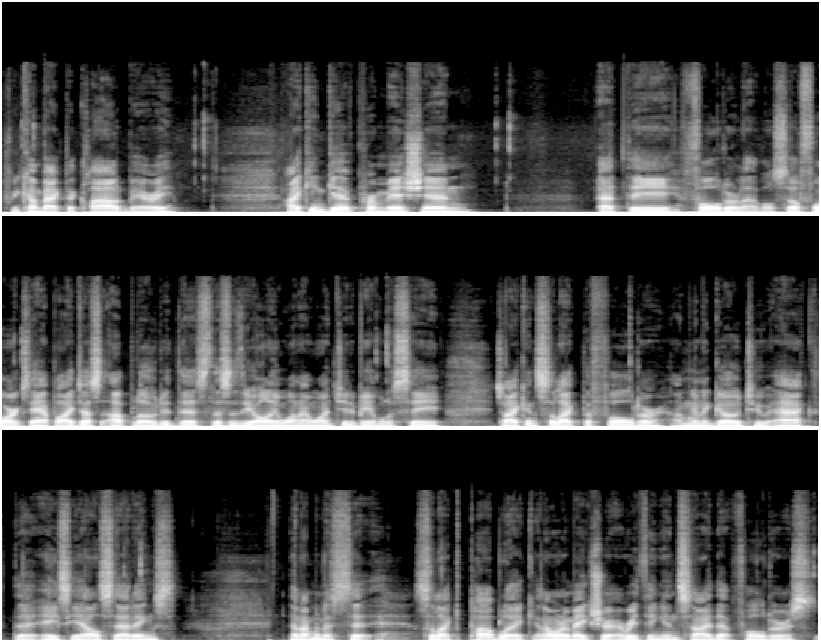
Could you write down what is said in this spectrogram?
If we come back to Cloudberry, I can give permission at the folder level. So for example, I just uploaded this. This is the only one I want you to be able to see. So I can select the folder. I'm going to go to act the ACL settings and I'm going to select public and I want to make sure everything inside that folder is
